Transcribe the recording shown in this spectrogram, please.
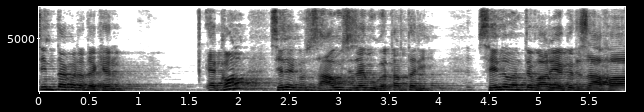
চিন্তা করে দেখেন। এখন ছেলে যা হয়েছে যাইব গা, তাড়াতাড়ি। ছেলে আনতে বাড়ি একে জাফা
